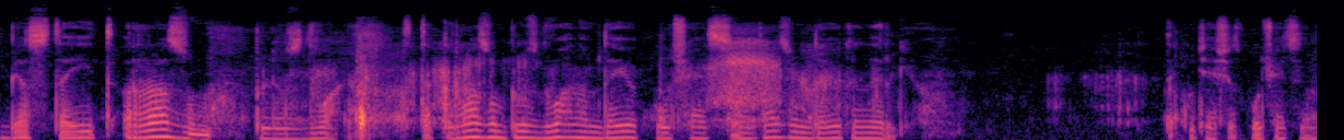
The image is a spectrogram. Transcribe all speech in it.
У тебя стоит разум плюс 2. Так, разум плюс 2 нам дает, получается, разум дает энергию. Так, у тебя сейчас получается 2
